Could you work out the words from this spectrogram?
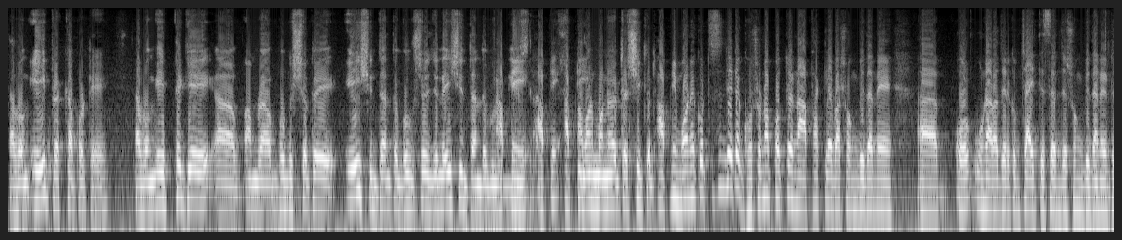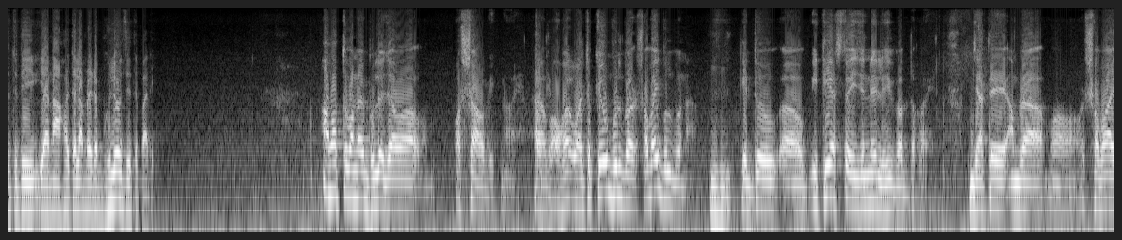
এবং এই প্রেক্ষাপটে এবং এর থেকে আহ, আমরা ভবিষ্যতে এই সিদ্ধান্ত ভবিষ্যতের জন্য এই সিদ্ধান্তগুলো আপনি আপনি আপনি আমার মনে হয় এটা শিক্ষা আপনি মনে করতেছেন যে এটা ঘোষণাপত্রে না থাকলে বা সংবিধানে আহ, ও- উনারা যেরকম চাইতেছেন যে সংবিধানে এটা যদি ইয়া না হয় তাহলে আমরা এটা ভুলেও যেতে পারি? আমার তো মনে হয় ভুলে যাওয়া অস্বাভাবিক নয়। হয়তো কেউ ভুলবো সবাই ভুলবো না। কিন্তু ইতিহাস তো এই জন্যই লিপিবদ্ধ হয় যাতে আমরা সবাই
